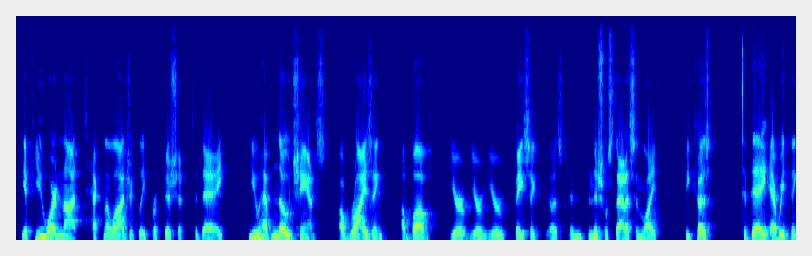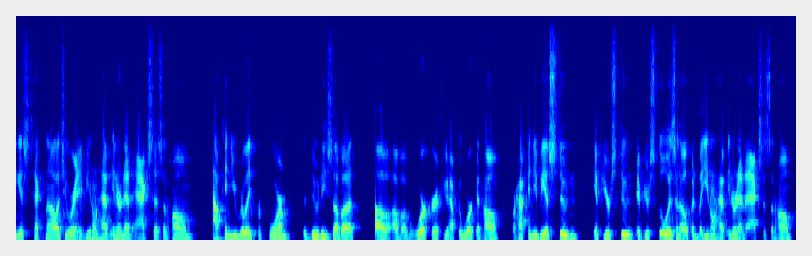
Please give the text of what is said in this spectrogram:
if you are not technologically proficient today, you have no chance of rising above your your your basic uh, initial status in life because today everything is technology oriented. If you don't have internet access at home, how can you really perform the duties of a of, of, a worker if you have to work at home? Or how can you be a student if your student if your school isn't open but you don't have internet access at home?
